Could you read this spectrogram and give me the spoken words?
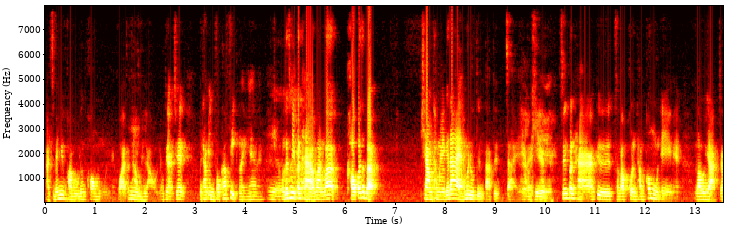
อาจจะไม่มีความรู้เรื่องข้อมูลเนี่ยเขาอาจจะอืมทำให้เรายกตัวอย่างเช่น ไปทำอินโฟกราฟิกอะไรเงี้ยนะอืมันก็จะมีปัญหาประมันว่าเขาก็จะแบบพยายามทำไงก็ได้ให้มันดูตื่นตาตื่นใจอะไรโอเคเงี้ยซึ่งปัญหาคือสำหรับคนทำข้อมูลเองเนี่ยเราอยากจะ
